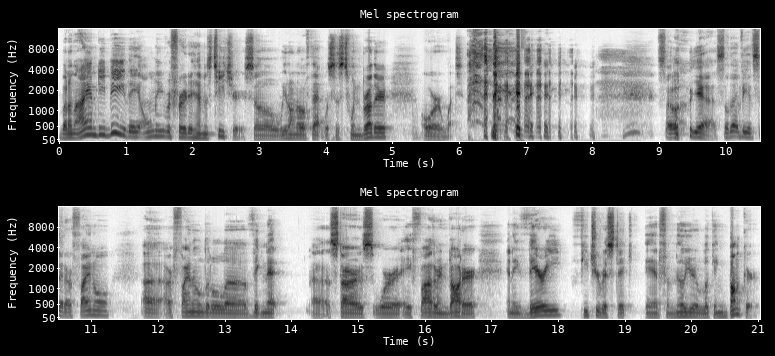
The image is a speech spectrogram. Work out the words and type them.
But on IMDb, they only refer to him as teacher, so we don't know if that was his twin brother or what. so yeah. So that being said, our final, uh, our final little uh, vignette uh, stars were a father and daughter in a very futuristic and familiar looking bunker.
